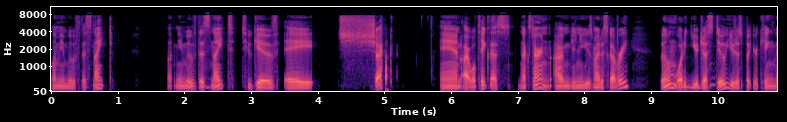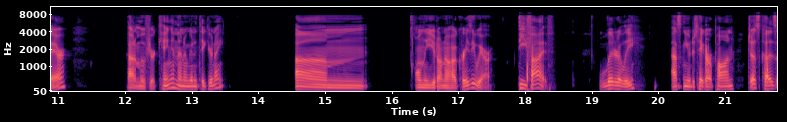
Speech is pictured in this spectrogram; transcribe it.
let me move this knight. Let me move this knight to give a check, and I will take this. Next turn, I'm going to use my discovery. Boom, what did you just do? You just put your king there. Gotta move your king, and then I'm going to take your knight. Um, only you don't know how crazy we are. d5. Literally asking you to take our pawn just because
